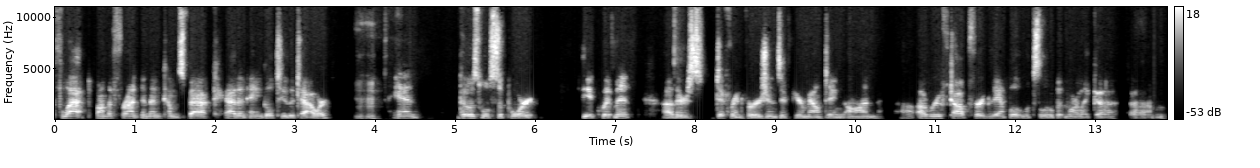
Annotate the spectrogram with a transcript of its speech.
flat on the front and then comes back at an angle to the tower. Mm-hmm. And those will support the equipment. Uh, there's different versions if you're mounting on uh, a rooftop, for example. It looks a little bit more like a, um,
